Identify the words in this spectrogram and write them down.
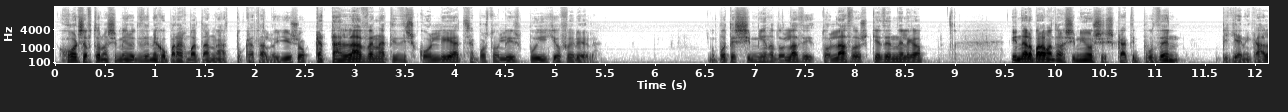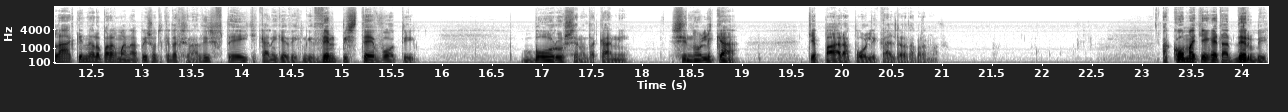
χωρίς αυτό να σημαίνει ότι δεν έχω πράγματα να του καταλογίσω, καταλάβαινα τη δυσκολία της αποστολής που είχε ο Φεραίρα. Οπότε σημείωνα το, λάθη, το λάθος και δεν έλεγα. Είναι άλλο πράγμα να σημειώσεις κάτι που δεν πηγαίνει καλά και είναι άλλο πράγμα να πεις ότι κοίταξε να δεις, φταίει και κάνει και δείχνει. Δεν πιστεύω ότι μπορούσε να τα κάνει συνολικά και πάρα πολύ καλύτερα τα πράγματα. Ακόμα και για τα ντέρμπι,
